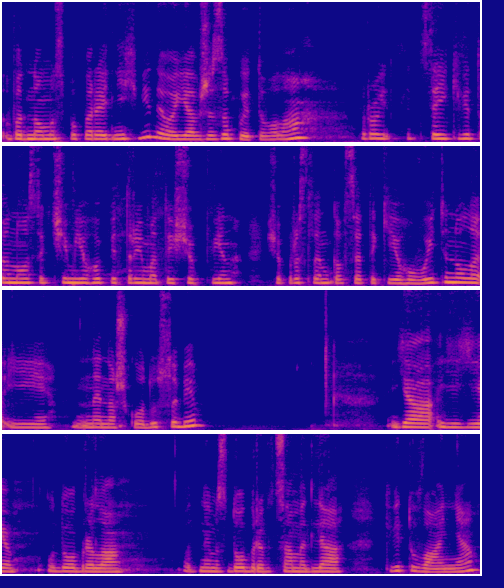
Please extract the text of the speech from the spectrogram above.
В одному з попередніх відео я вже запитувала про цей квітоносик, чим його підтримати, щоб він, щоб рослинка все-таки його витягнула і не на шкоду собі. Я її удобрила одним з добрив саме для квітування.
